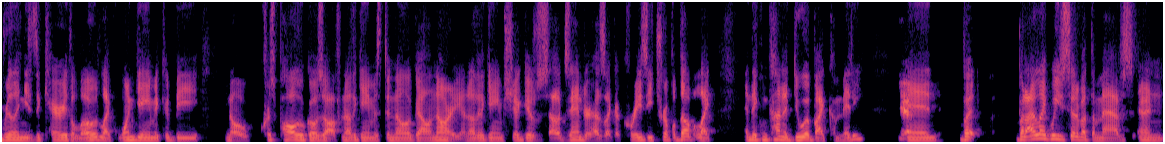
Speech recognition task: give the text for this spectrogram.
really needs to carry the load. Like one game, it could be you know Chris Paul who goes off. Another game is Danilo Gallinari. Another game, Shai Gilgeous-Alexander has like a crazy triple double. Like, and they can kind of do it by committee. Yeah. And but but I like what you said about the Mavs, and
